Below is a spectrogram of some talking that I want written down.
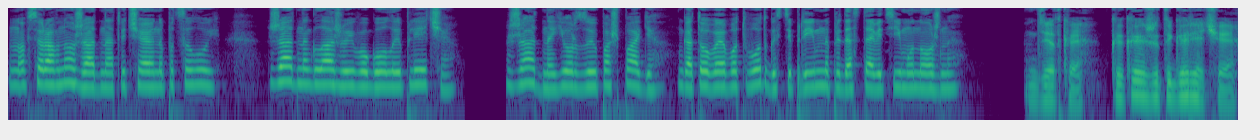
но все равно жадно отвечаю на поцелуй, жадно глажу его голые плечи, жадно ерзаю по шпаге, готовая вот-вот гостеприимно предоставить ему ножны. «Детка, какая же ты горячая!»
